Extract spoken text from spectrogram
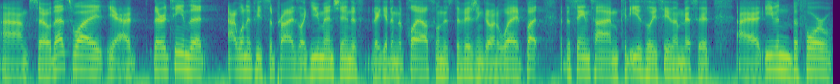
Um, so that's why, yeah, they're a team that I wouldn't be surprised, like you mentioned, if they get in the playoffs when this division going away. But at the same time, could easily see them miss it. Uh, even before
